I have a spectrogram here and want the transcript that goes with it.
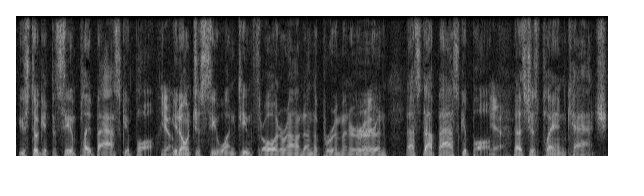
you still get to see them play basketball. Yep. You don't just see one team throw it around on the perimeter, Right. and that's not basketball. Yeah. That's just playing catch.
